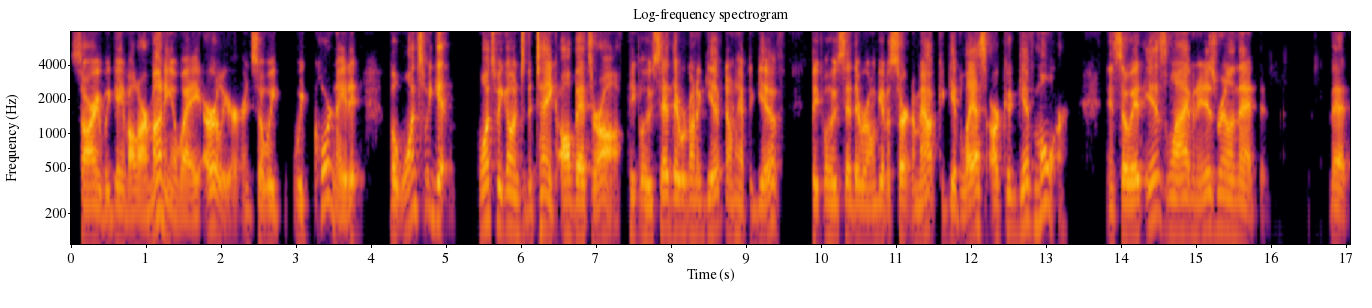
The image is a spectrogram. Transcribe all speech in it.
sorry we gave all our money away earlier. And so we we coordinate it. But once we get once we go into the tank all bets are off. People who said they were going to give don't have to give. People who said they were going to give a certain amount could give less or could give more. And so it is live and it is real in that that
